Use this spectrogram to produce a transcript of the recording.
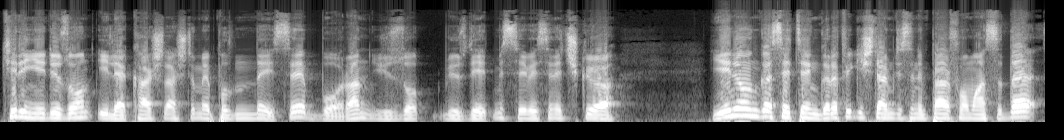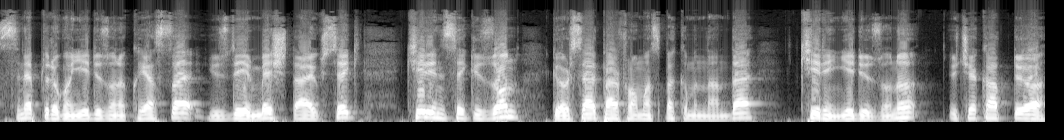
Kirin 710 ile karşılaştırma yapıldığında ise bu oran %70 seviyesine çıkıyor. Yeni 10 gazetin grafik işlemcisinin performansı da Snapdragon 710'a kıyasla %25 daha yüksek. Kirin 810 görsel performans bakımından da Kirin 710'u 3'e katlıyor.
